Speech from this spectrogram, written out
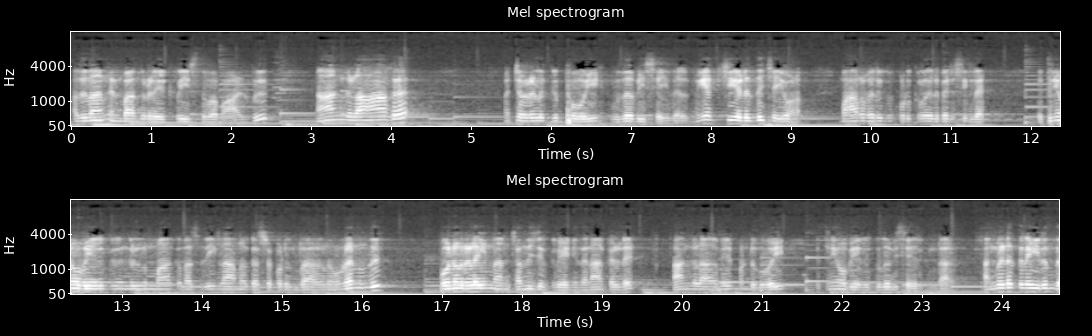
அதுதான் என்பாந்துடைய கிறிஸ்துவ வாழ்வு. நாங்களாக மற்றவர்களுக்கு போய் உதவி செய்தல் முயற்சி எடுத்து செய்யணும். மாறவருக்கு கொடுக்கறது பெருசு இல்லை. எத்தனையோ பேருக்கு எங்களுமாக்க வசதி இல்லாமல் கஷ்டப்படுகின்றார்கள். உணர்ந்து போனவர்களையும் நான் சந்திச்சிருக்கிறேன் இந்த நாட்களில். தாங்களாகவே கொண்டு போய் எத்தனையோ பேருக்கு உதவி செய்திருக்கின்றார் தங்களிடத்துல இருந்த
